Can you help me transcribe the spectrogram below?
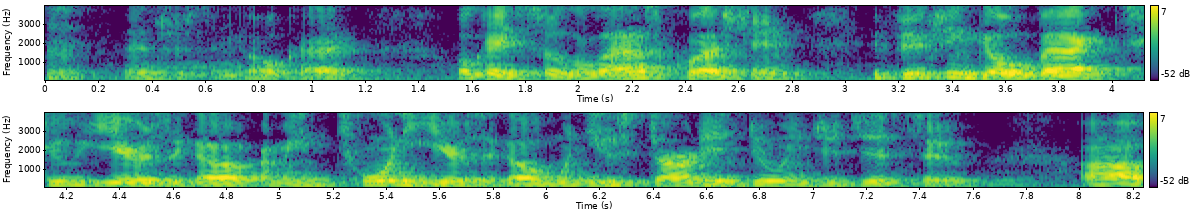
Hmm, interesting. Okay. Okay, so the last question: If you can go back two years ago, I mean twenty years ago, when you started doing jiu-jitsu, uh,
